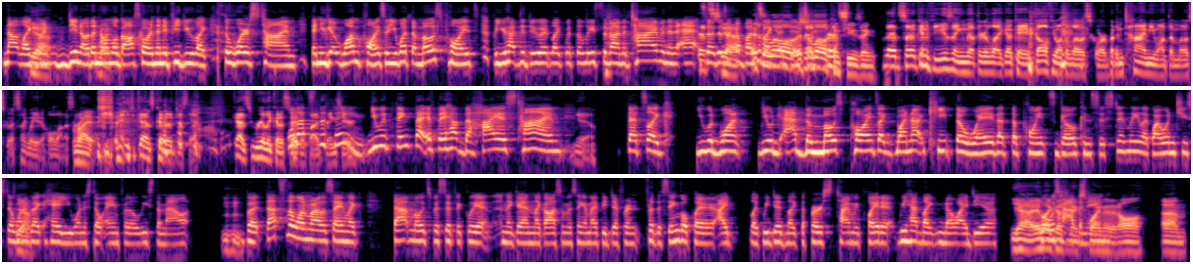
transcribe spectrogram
not like Yeah. when you know the normal golf score. And then if you do like the worst time, then you get one point. So you want the most points, but you have to do it like with the least amount of time and then add so That's- there's like a bunch it's of like little, it's a little That's- confusing. That's so confusing that they're like, okay, in golf you want the lowest score, but in time you want the most score. It's like, wait, hold on a second. Right. you guys could have just like, you guys really could have well, that's simplified the things thing. You would think that if they have the highest time. Yeah. that's like you would want you would add the most points. Like, why not keep the way that the points go consistently? Like, why wouldn't you still want to Yeah. be like, hey, you want to still aim for the least amount? hmm But that's the one where I was saying like that mode specifically, and again, like Austin was saying, it might be different for the single player. I like we did like the first time we played it, we had like no idea. Yeah, it What like was doesn't explain it at all. Um,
